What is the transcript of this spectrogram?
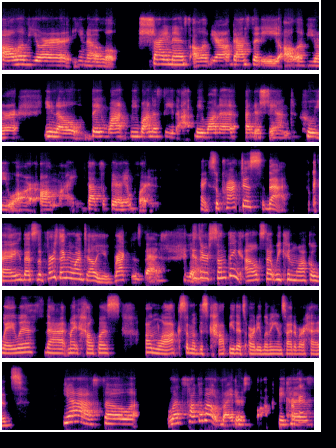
all of your you know shyness all of your audacity all of your you know they want we want to see that. We want to understand who you are online. That's very important. Okay so practice that okay? That's the first thing we want to tell you practice that. Yes, yes. is there something else that we can walk away with that might help us unlock some of this copy that's already living inside of our heads? Yeah so let's talk about writer's block because okay.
